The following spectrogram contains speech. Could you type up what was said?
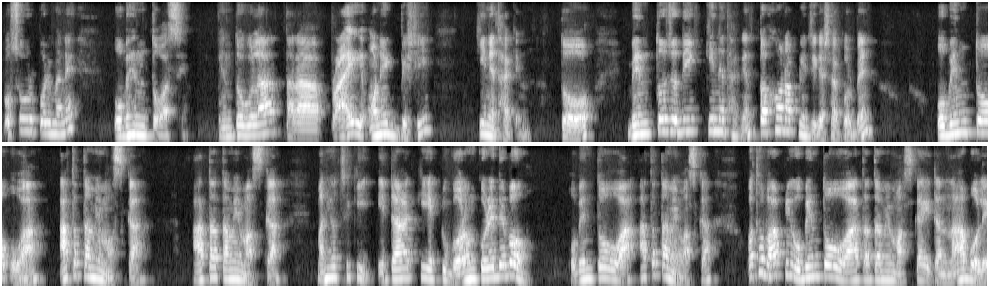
প্রচুর পরিমাণে ওভেন্তো আছে। ভেন্টোগুলা তারা প্রায় অনেক বেশি কিনে থাকেন। তো বেন্তো যদি কিনে থাকেন, তখন আপনি জিজ্ঞাসা করবেন ওবেন্তো ওয়া আতাতামে মাস্কা? আতাতামে মাস্কা মানে হচ্ছে কি, এটা কি একটু গরম করে দেব? ওবেন্তো ওয়া আতাতামে মাস্কা? অথবা আপনি ওবেন্তো ওয়া আতাতামে মাস্কা এটা না বলে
